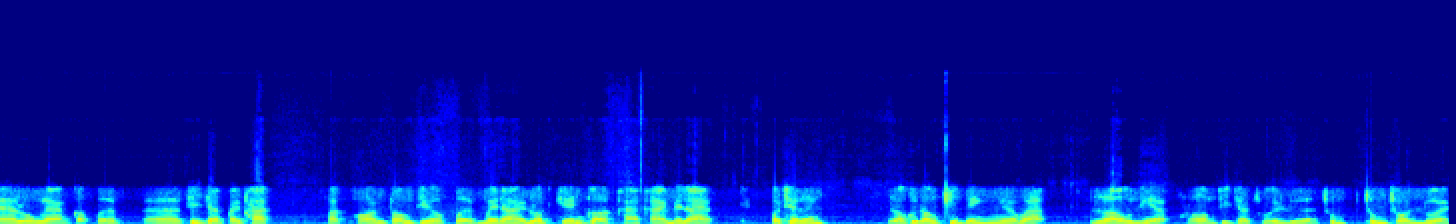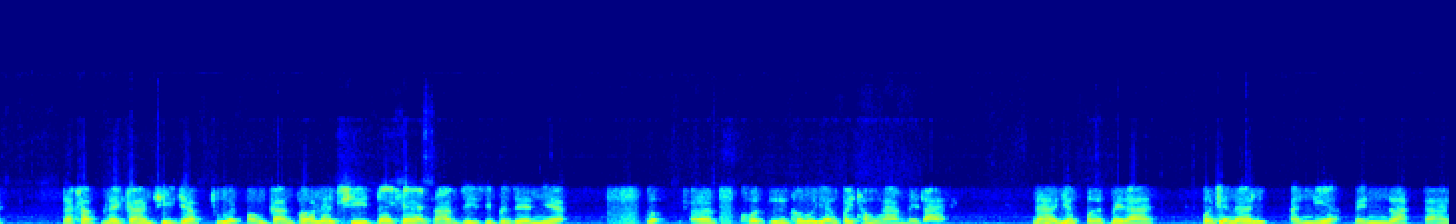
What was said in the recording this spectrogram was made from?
นะโรงแรมก็เปิดที่จะไปพักพักผ่อนท่องเที่ยวเปิดไม่ได้ รถเข็นก็ค้าขายไม่ได้ เพราะฉะนั้นเราก็ต้องคิดอย่างนี้ว่า เราเนี่ยพร้อมที่จะช่วยเหลือชุมชุมชนด้วยนะครับ ในการที่จะช่วยป้องกัน เพราะถ้าฉีดได้แค่สามสี่สิบเปอร์เซ็นเนี่ยก็คนอื่นเขาก็ยังไปทำงานไม่ได้นะฮะยังเปิดไม่ได้ เพราะฉะนั้นอันเนี้ยเป็นหลักการ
